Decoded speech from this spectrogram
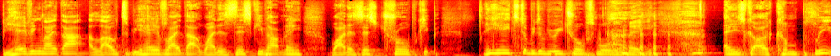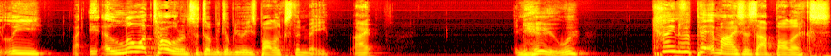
behaving like that? Allowed to behave like that? Why does this keep happening? Why does this trope keep? He hates WWE tropes more than me, and he's got a completely like, a lower tolerance for WWE's bollocks than me. Right, and who kind of epitomizes that bollocks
